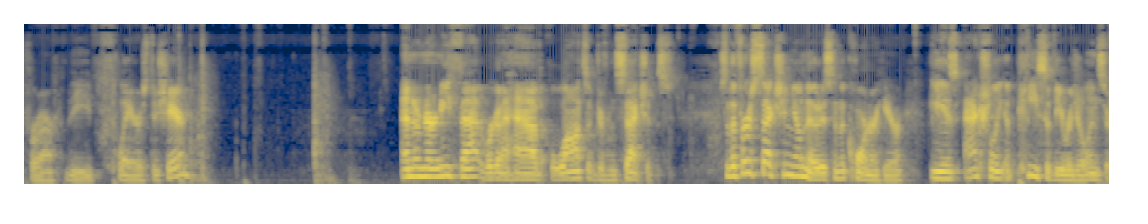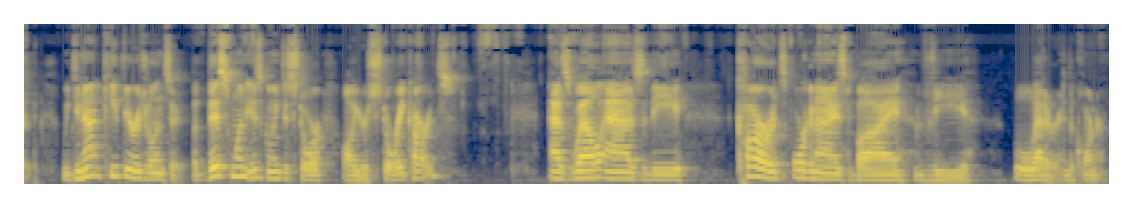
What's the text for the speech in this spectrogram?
for our, the players to share. And underneath that, we're going to have lots of different sections. So the first section you'll notice in the corner here is actually a piece of the original insert. We do not keep the original insert, but this one is going to store all your story cards, as well as the cards organized by the letter in the corner.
